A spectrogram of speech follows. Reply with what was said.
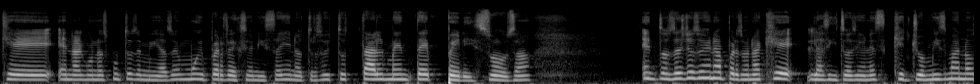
que en algunos puntos de mi vida soy muy perfeccionista y en otros soy totalmente perezosa. Entonces yo soy una persona que las situaciones que yo misma no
